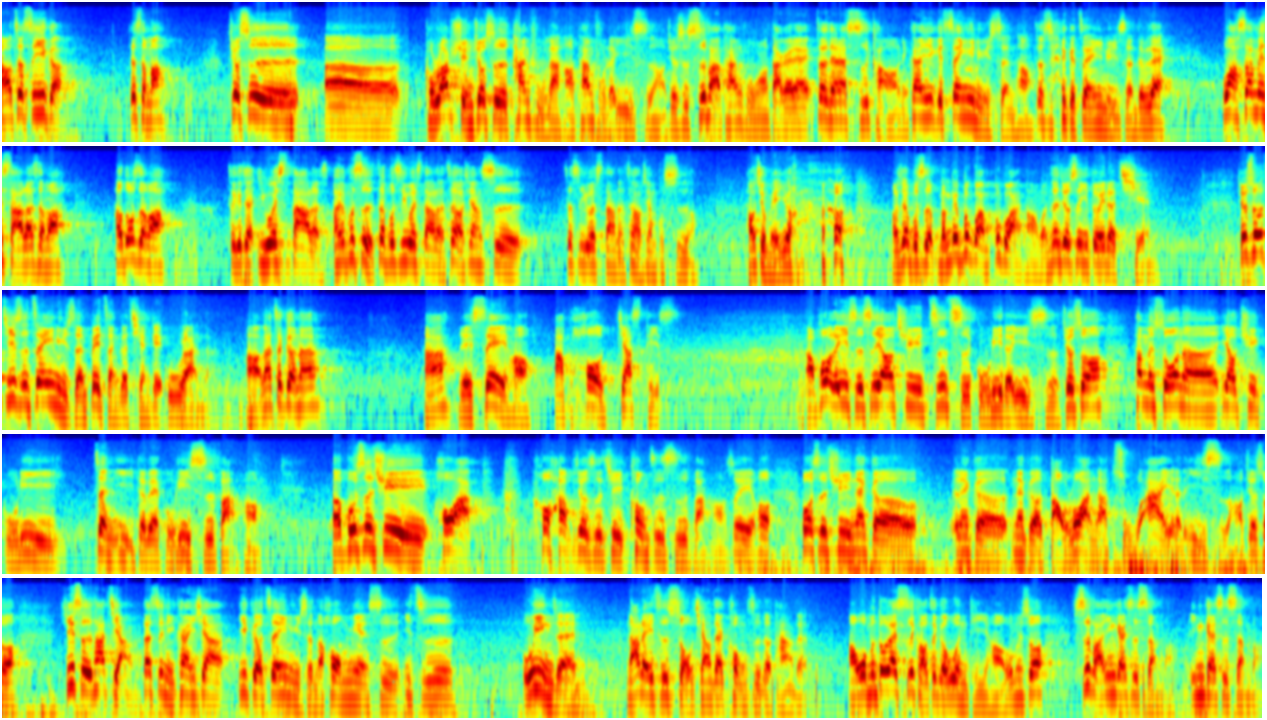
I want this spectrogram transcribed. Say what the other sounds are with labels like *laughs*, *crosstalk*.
好，这是一个，这什么？就是呃，corruption 就是贪腐的哈，贪腐的意思哈，就是司法贪腐哦。大概来，大家来思考哈，你看一个正义女神哈，这是一个正义女神，对不对？哇，上面撒了什么？好多什么？这个叫 US dollars，哎，不是，这不是 US dollars，这好像是，这是 US dollars，这好像不是哦，好久没用，*laughs* 好像不是，门不管不管哈，反正就是一堆的钱，就说其实正义女神被整个钱给污染了。好，那这个呢？啊，they say 哈，uphold justice。uphold 的意思是要去支持、鼓励的意思，就是说他们说呢，要去鼓励正义，对不对？鼓励司法哈，而不是去 hold up，hold *laughs* up 就是去控制司法哈，所以或或是去那个那个那个捣乱啊、阻碍的意思哈，就是说，其实他讲，但是你看一下，一个正义女神的后面是一只无影人，拿了一支手枪在控制着他的。好，我们都在思考这个问题哈。我们说司法应该是什么？应该是什么？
